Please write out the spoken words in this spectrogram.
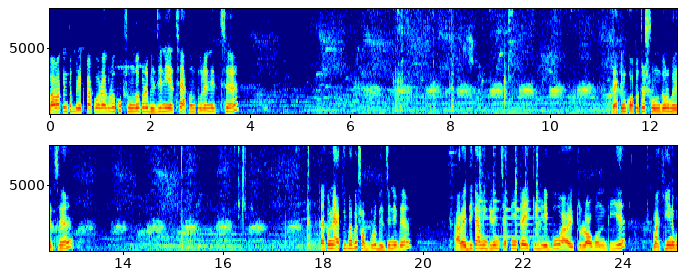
বাবা কিন্তু ব্রেক পাকোড়াগুলো খুব সুন্দর করে ভেজে নিয়েছে, এখন তুলে নিচ্ছে। দেখেন কতটা সুন্দর হয়েছে। এখন একইভাবে সবগুলো ভেজে নেবে। আর এইদিকে আমি গ্রিন চাটনিটা একটু লেবু আর একটু লবণ দিয়ে মাখিয়ে নেব।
